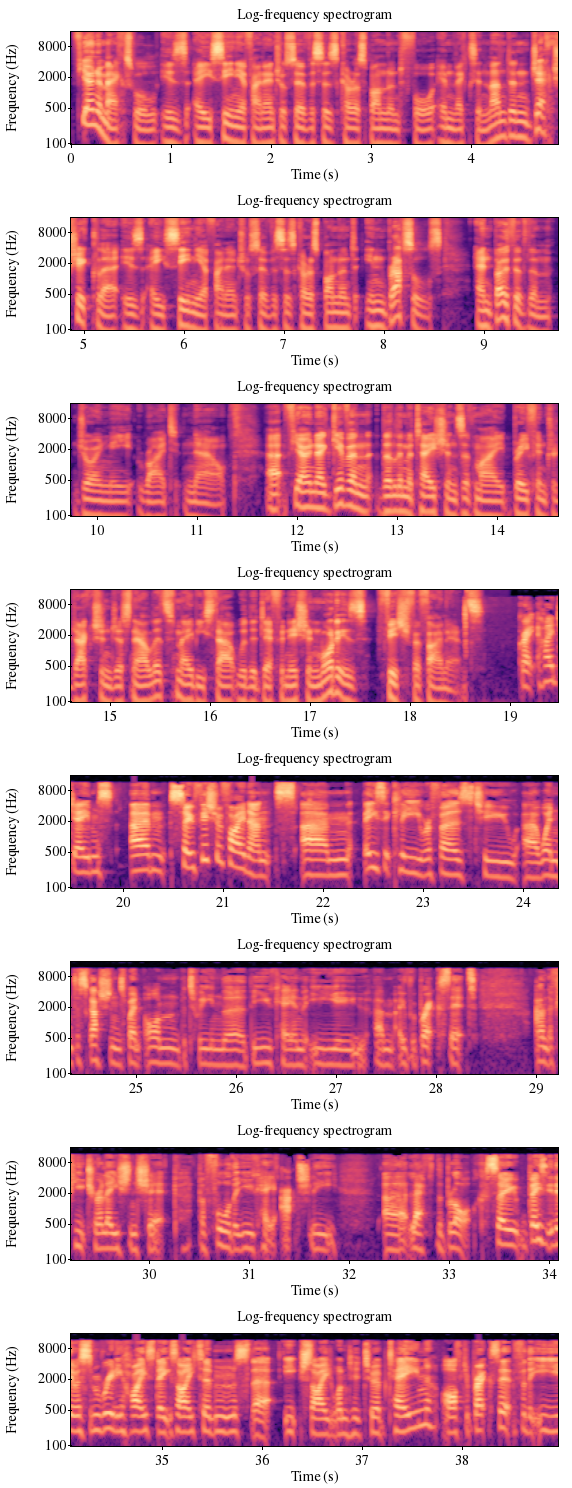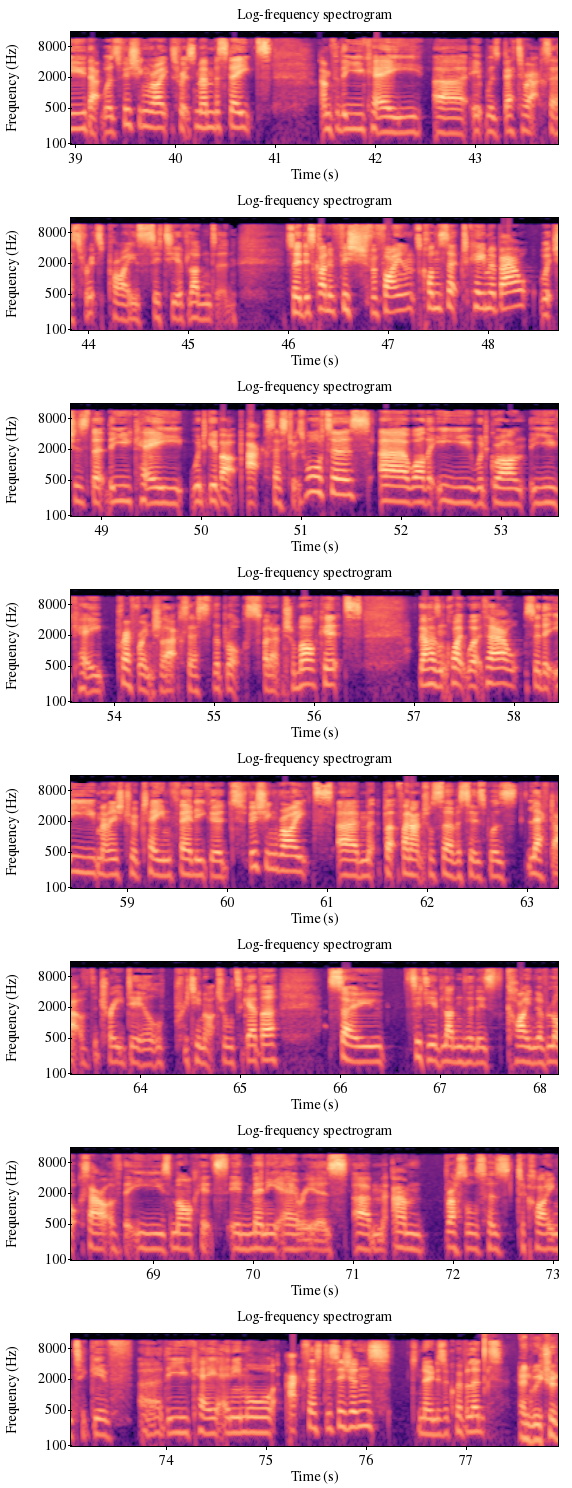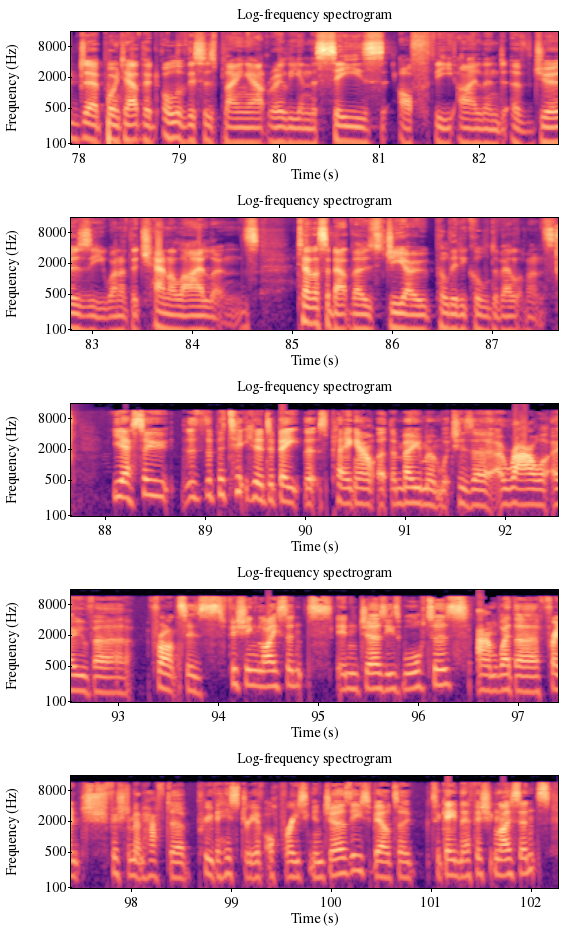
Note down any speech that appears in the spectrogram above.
Fiona Maxwell is a senior financial services correspondent for MLEX in London. Jack Schickler is a senior financial services correspondent in Brussels, and both of them join me right now. Uh, Fiona, given the limitations of my brief introduction just now, let's maybe start with a definition. What is Fish for Finance? Great. Hi, James. Um, so, Fish for Finance um, basically refers to uh, when discussions went on between the, the UK and the EU um, over Brexit and the future relationship before the UK actually uh, left the bloc. So, basically, there were some really high stakes items that each side wanted to obtain after Brexit for the EU. That was fishing rights for its member states. And for the UK, uh, it was better access for its prize city of London. So this kind of fish for finance concept came about, which is that the UK would give up access to its waters, uh, while the EU would grant the UK preferential access to the bloc's financial markets. That hasn't quite worked out, so the EU managed to obtain fairly good fishing rights, um, but financial services was left out of the trade deal pretty much altogether. So City of London is kind of locked out of the EU's markets in many areas, um, and Brussels has declined to give uh, the UK any more access decisions known as equivalent. And we should uh, point out that all of this is playing out really in the seas off the island of Jersey, one of the Channel Islands. Tell us about those geopolitical developments. Yeah, so there's the particular debate that's playing out at the moment, which is a, a row over France's fishing license in Jersey's waters and whether French fishermen have to prove a history of operating in Jersey to be able to, to gain their fishing license.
